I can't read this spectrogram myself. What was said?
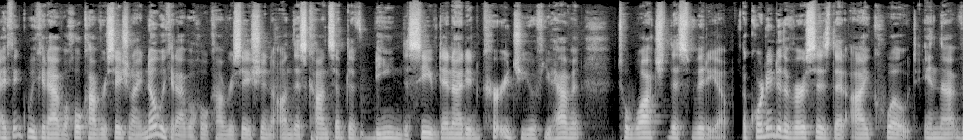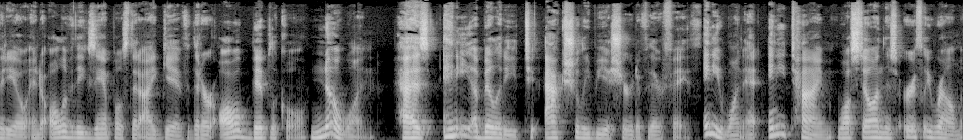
I think we could have a whole conversation. I know we could have a whole conversation on this concept of being deceived, and I'd encourage you, if you haven't, to watch this video. According to the verses that I quote in that video and all of the examples that I give that are all biblical, no one has any ability to actually be assured of their faith. Anyone at any time while still in this earthly realm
